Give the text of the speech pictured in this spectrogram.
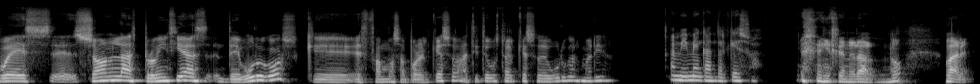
Pues eh, son las provincias de Burgos, que es famosa por el queso. ¿A ti te gusta el queso de Burgos, María? A mí me encanta el queso. en general, ¿no? Vale.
